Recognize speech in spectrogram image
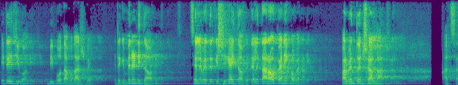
এটাই জীবন, বিপদ, আপদ আসবে। এটাকে মেনে নিতে হবে। ছেলে মেয়েদেরকে শিখাইতে হবে, তাহলে তারাও প্যানিক হবে না। পারবেন তো ইনশাল্লাহ আচ্ছা।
